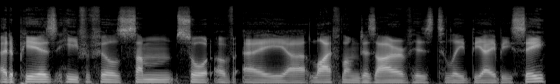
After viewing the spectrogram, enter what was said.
It appears he fulfills some sort of a uh, lifelong desire of his to lead the ABC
